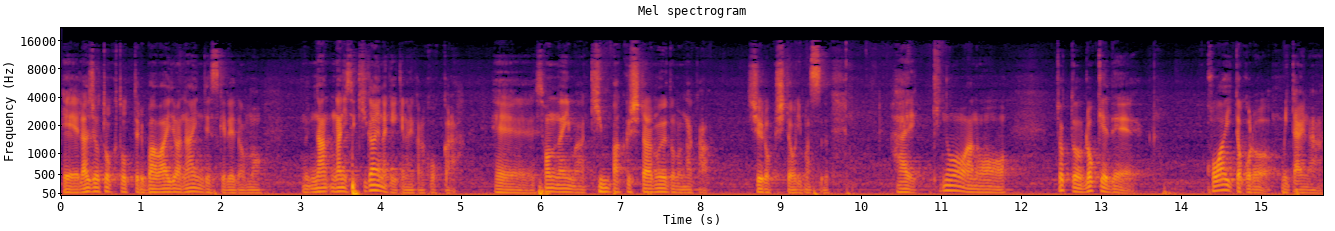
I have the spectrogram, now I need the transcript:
えー、ラジオトーク撮ってる場合ではないんですけれどもな何せ着替えなきゃいけないからここから、えー、そんな今緊迫したムードの中収録しております。はい。昨日あのちょっとロケで怖いところみたいな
